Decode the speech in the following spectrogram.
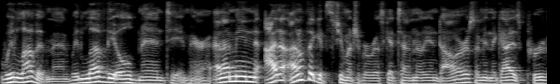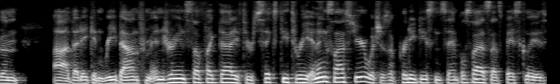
We love it, man. We love the old man team here, and I mean, I don't, I don't think it's too much of a risk at 10 million dollars. I mean, the guy has proven uh, that he can rebound from injury and stuff like that. He threw 63 innings last year, which is a pretty decent sample size. That's basically his,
